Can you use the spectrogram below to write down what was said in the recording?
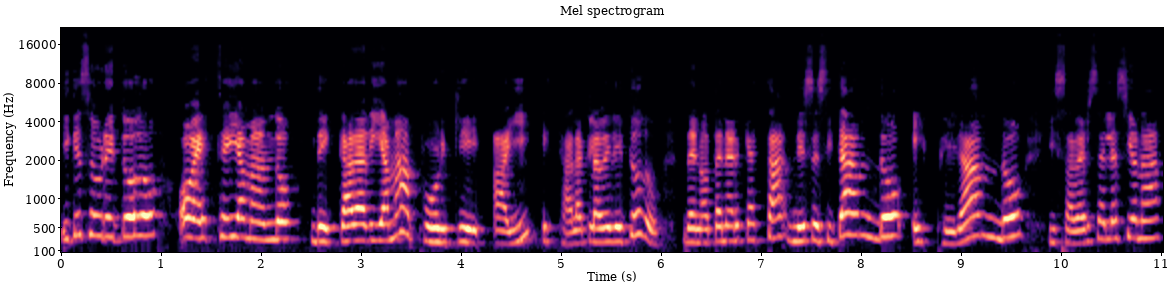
y que sobre todo os estéis amando de cada día más, porque ahí está la clave de todo, de no tener que estar necesitando, esperando y saber seleccionar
